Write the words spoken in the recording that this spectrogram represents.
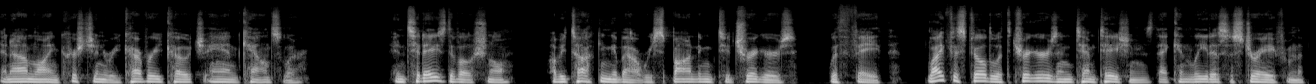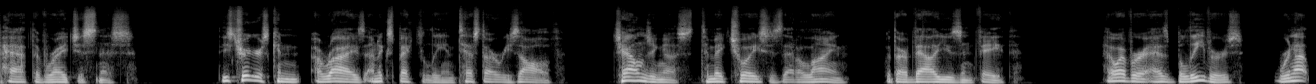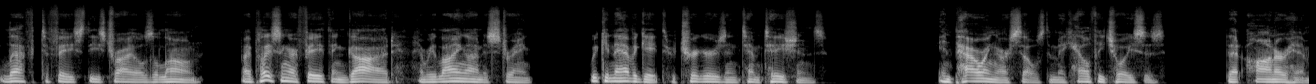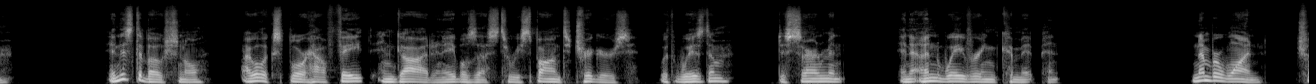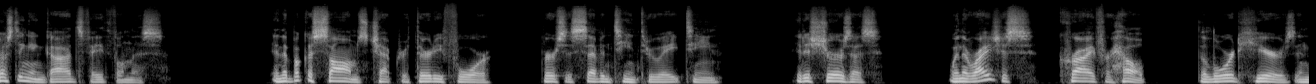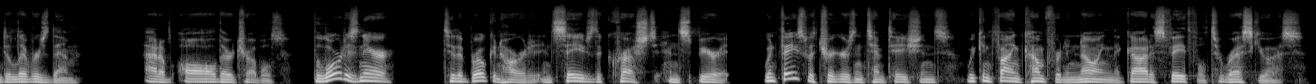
an online Christian recovery coach and counselor. In today's devotional, I'll be talking about responding to triggers with faith. Life is filled with triggers and temptations that can lead us astray from the path of righteousness. These triggers can arise unexpectedly and test our resolve, challenging us to make choices that align with our values and faith. However, as believers, we're not left to face these trials alone. By placing our faith in God and relying on His strength, we can navigate through triggers and temptations, empowering ourselves to make healthy choices that honor Him. In this devotional, I will explore how faith in God enables us to respond to triggers with wisdom, discernment, and unwavering commitment. Number one, trusting in God's faithfulness. In the book of Psalms, chapter 34, verses 17 through 18, it assures us when the righteous cry for help, the Lord hears and delivers them out of all their troubles. The Lord is near to the brokenhearted and saves the crushed in spirit. When faced with triggers and temptations, we can find comfort in knowing that God is faithful to rescue us.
